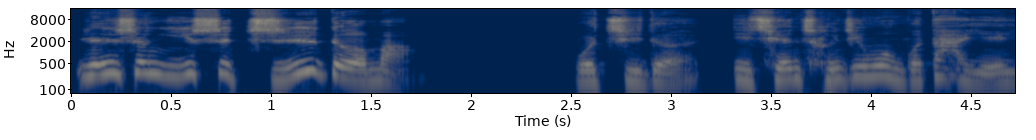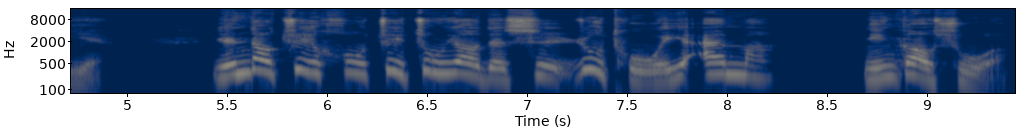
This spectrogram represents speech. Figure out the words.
人生一世值得吗？我记得以前曾经问过大爷爷：“人到最后最重要的是入土为安吗？”您告诉我，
